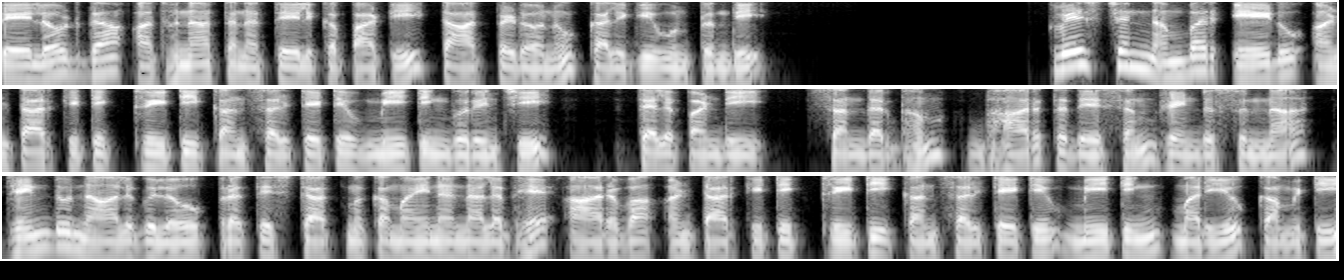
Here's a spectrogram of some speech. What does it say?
పేలోడ్గా అధునాతన తేలికపాటి టార్పెడోను కలిగి ఉంటుంది. క్వేశ్చన్ నంబర్ ఏడు అంటార్కిటిక్ ట్రీటీ కన్సల్టేటివ్ మీటింగ్ గురించి తెలపండి. సందర్భం భారతదేశం రెండు సున్నా రెండు నాలుగులో ప్రతిష్టాత్మకమైన నలభై ఆరవ అంటార్కిటిక్ ట్రీటీ కన్సల్టేటివ్ మీటింగ్ మరియు కమిటీ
